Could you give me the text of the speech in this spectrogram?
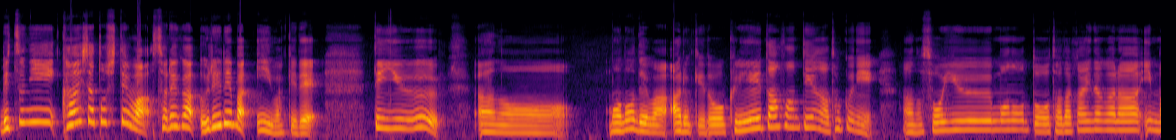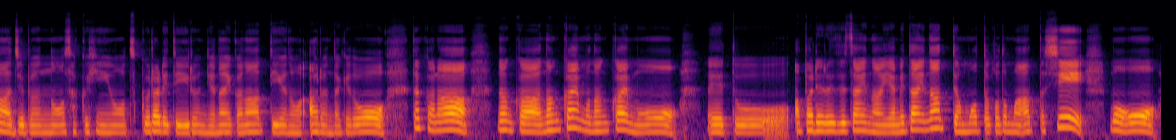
別に会社としてはそれが売れればいいわけでっていうあのものではあるけどクリエイターさんっていうのは特にあのそういうものと戦いながら今自分の作品を作られているんじゃないかなっていうのはあるんだけどだからなんか何回も何回も、えーと、アパレルデザイナー辞めたいなって思ったこともあったしも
